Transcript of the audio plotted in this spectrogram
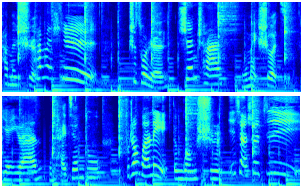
他们是他们是制作人、宣传、舞美设计、演员、舞台监督、服装管理、灯光师、音响设计。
